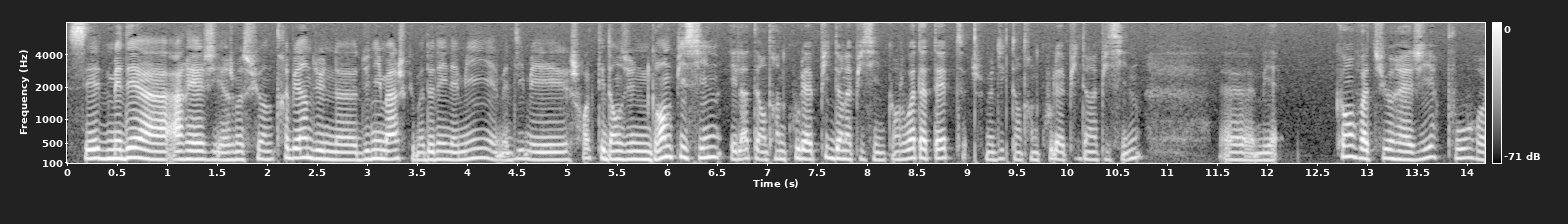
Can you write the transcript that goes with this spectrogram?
c'est de m'aider à, réagir. Je me souviens très bien d'une image que m'a donnée une amie, elle m'a dit mais je crois que tu es dans une grande piscine et là tu es en train de couler à pic dans la piscine. Quand je vois ta tête, je me dis que tu es en train de couler à pic dans la piscine. mais quand vas-tu réagir pour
